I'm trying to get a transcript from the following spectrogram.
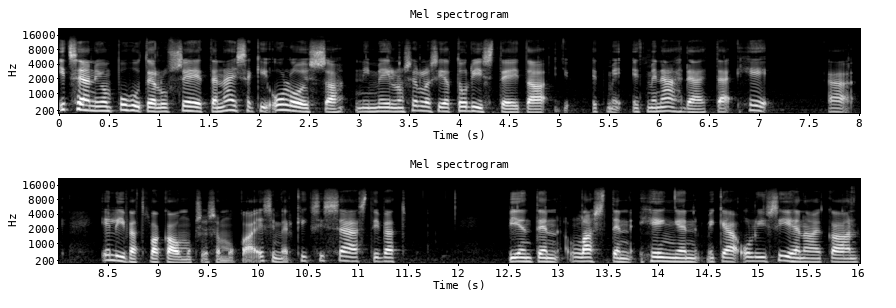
itseäni on puhutellut se, että näissäkin oloissa niin meillä on sellaisia todisteita, että me, että me nähdään, että he ää, elivät vakaumuksensa mukaan. Esimerkiksi säästivät pienten lasten hengen, mikä oli siihen aikaan,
